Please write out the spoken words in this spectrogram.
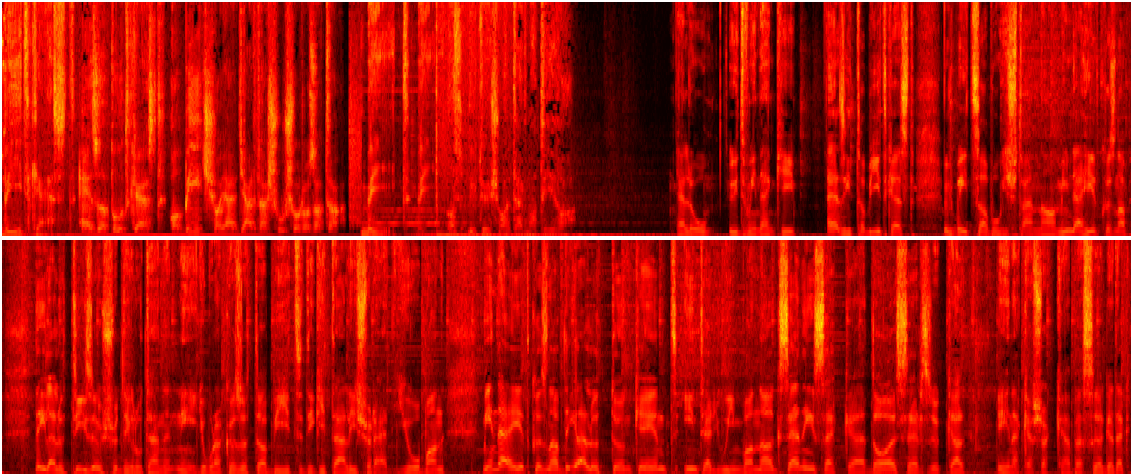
Beatcast. Ez a podcast a Beat saját gyártású sorozata. Beat, az ütős alternatíva. Hello, üdv mindenki! Ez itt a Beatcast, és Beat Szabó Istvánnal. Minden hétköznap délelőtt 10 és délután 4 óra között a Beat digitális rádióban. Minden hétköznap délelőttönként interjúim vannak, zenészekkel, dalszerzőkkel, énekesekkel beszélgetek.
